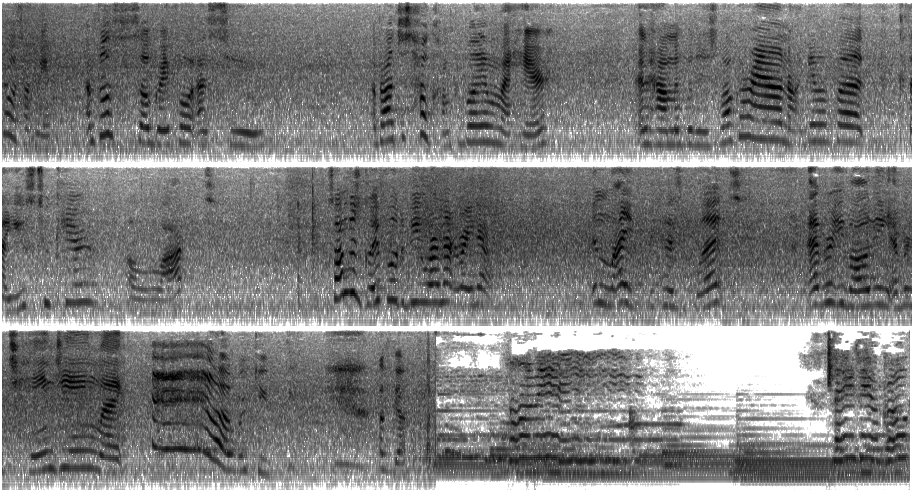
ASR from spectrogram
no one's talking to me. I'm feel so grateful as to, about just how comfortable I am with my hair and how I'm able to just walk around, not give a fuck, because I used to care a lot. So I'm just grateful to be where I'm at right now in life, because what? Ever evolving, ever changing, like, oh, we're cute. Let's go. Lazy and broke.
